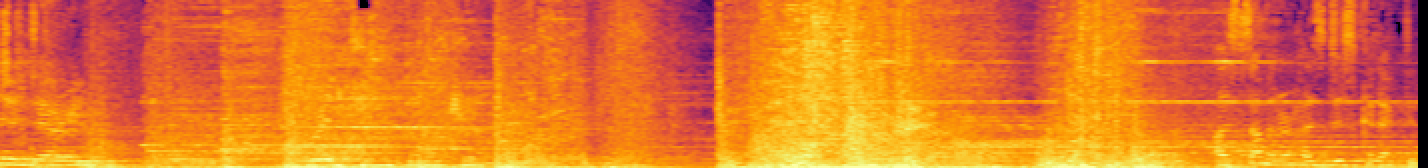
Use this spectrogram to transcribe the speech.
Legendary. Red team double kill. A summoner has disconnected.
